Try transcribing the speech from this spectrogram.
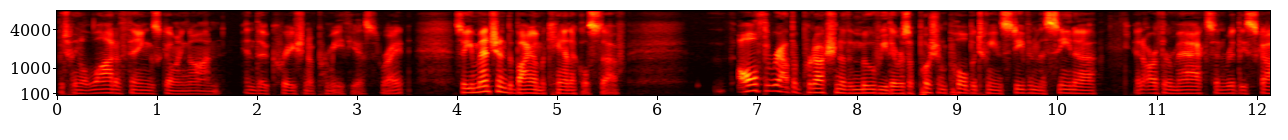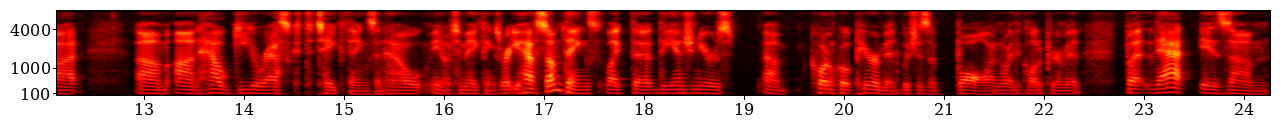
between a lot of things going on in the creation of Prometheus, right? So you mentioned the biomechanical stuff. All throughout the production of the movie, there was a push and pull between Steven Messing and Arthur Max and Ridley Scott um, on how Giger-esque to take things and how you know to make things right. You have some things like the the engineer's um, quote unquote pyramid, which is a ball. I don't know why they call it a pyramid, but that is um,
